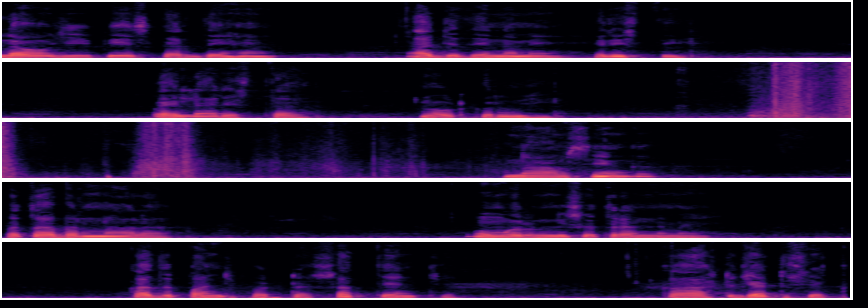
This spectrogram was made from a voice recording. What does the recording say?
ਲਓ ਜੀ, ਪੇਸ਼ ਕਰਦੇ ਹਾਂ ਅੱਜ ਦੇ ਨਵੇਂ ਰਿਸ਼ਤੇ। ਪਹਿਲਾ ਰਿਸ਼ਤਾ ਨੋਟ ਕਰੋ ਜੀ। ਨਾਮ ਸਿੰਘ, ਪਤਾ ਬਰਨਾਲਾ, ਉਮਰ 1993 ਕੱਦ 5 ਫੁੱਟ 7 ਇੰਚ, ਕਾਸਟ ਜੱਟ ਸਿੱਖ,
